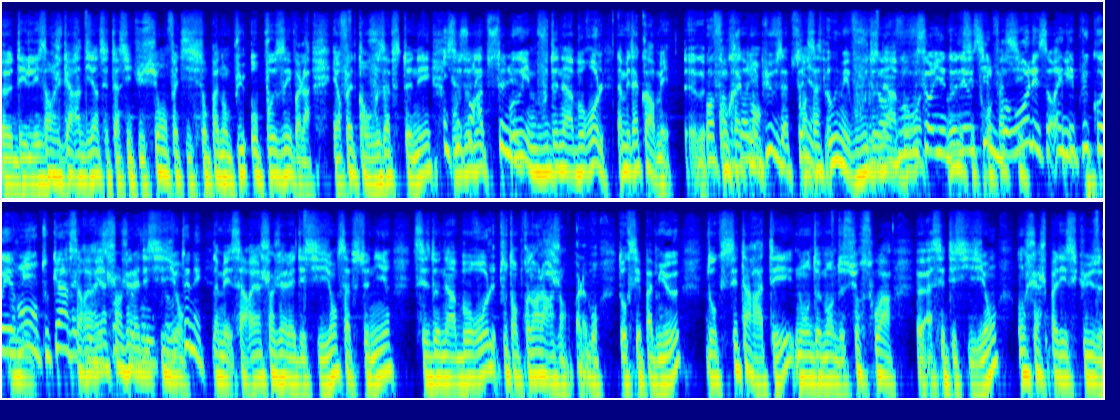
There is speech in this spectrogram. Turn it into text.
euh, des, les anges gardiens de cette institution. En fait, ils ne sont pas non plus opposés, voilà. Et en fait, quand vous abstenez, Ils se vous sont donnez, abstenus. Oui, mais vous donnez un beau rôle. Non, mais d'accord, mais euh, Enfin, vous concrètement, auriez pu vous abstenir. ça- oui, mais vous vous Vous, donnez un beau vous rôle. seriez Oui, donné aussi le beau rôle et ça aurait Oui. été plus cohérent en tout cas avec ça aurait rien changé à la vous- décision. vous. Non mais ça aurait rien changé à la décision. S'abstenir, c'est se donner un beau rôle tout en prenant l'argent. Voilà bon. Donc c'est pas mieux. Donc c'est un raté. Nous on demande de sursoir euh, à cette décision. On cherche pas d'excuses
